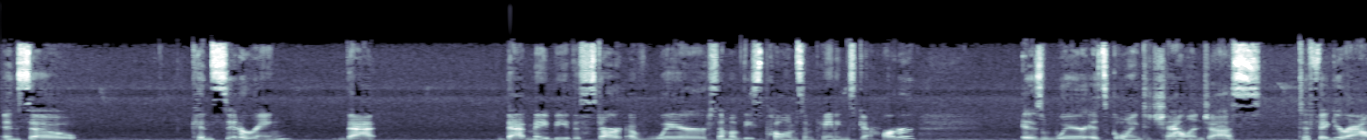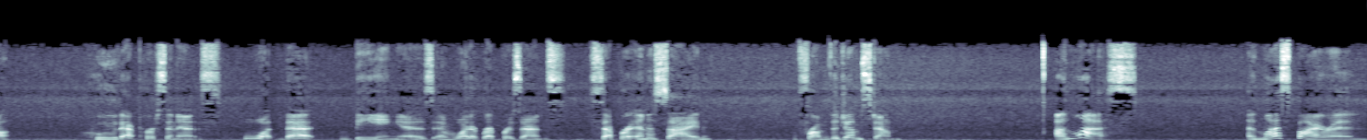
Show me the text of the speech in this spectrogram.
And so, considering that that may be the start of where some of these poems and paintings get harder, is where it's going to challenge us to figure out who that person is what that being is and what it represents, separate and aside from the gemstone. Unless, unless Byron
